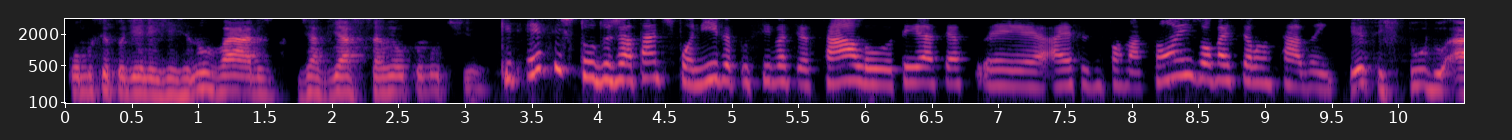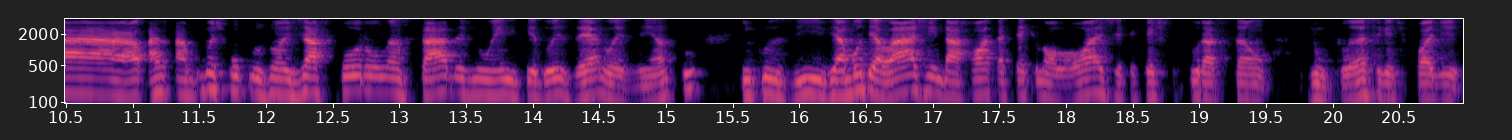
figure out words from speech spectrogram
como o setor de energias renováveis, de aviação e automotivo. Esse estudo já está disponível? É possível acessá-lo, ter acesso é, a essas informações ou vai ser lançado ainda? Esse estudo, a, a, algumas conclusões já foram lançadas no NT2E, no evento, inclusive a modelagem da rota tecnológica, que é a estruturação de um cluster, que a gente pode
